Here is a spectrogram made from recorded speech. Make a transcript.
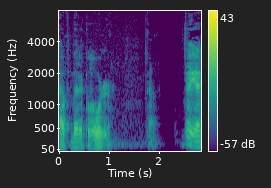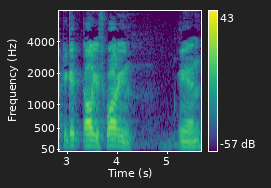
alphabetical order. So, after you get all your squadding in,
